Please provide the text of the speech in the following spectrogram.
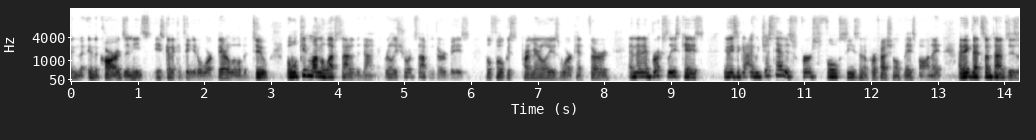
in the in the cards, and he's he's going to continue to work there a little bit too. But we'll keep him on the left side of the diamond. Really, shortstop and third base. He'll focus primarily his work at third, and then in Brooks Lee's case, you know, he's a guy who just had his first full season of professional baseball, and I, I think that sometimes is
